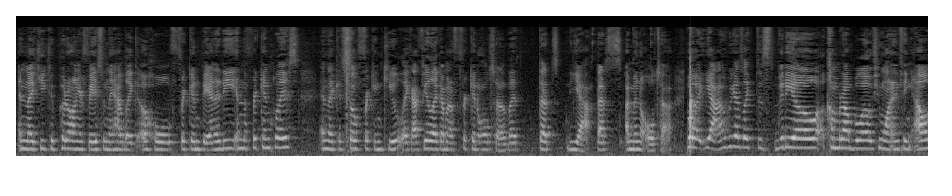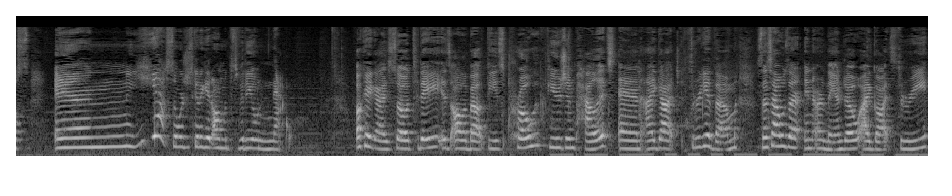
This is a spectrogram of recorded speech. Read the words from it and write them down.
and like you could put it on your face and they have like a whole freaking vanity in the freaking place. And like it's so freaking cute. Like I feel like I'm in a freaking Ulta. Like that's yeah that's i'm in ulta. But yeah i hope you guys like this video. Comment down below if you want anything else. And yeah so we're just gonna get on with this video now. Okay guys so today is all about these Profusion palettes and i got three of them. Since i was in orlando i got three.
